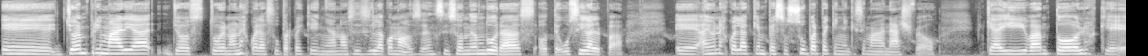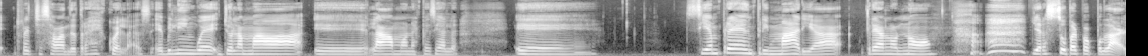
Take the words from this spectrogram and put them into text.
Eh, yo en primaria, yo estuve en una escuela súper pequeña, no sé si la conocen, si son de Honduras o Tegucigalpa. Eh, hay una escuela que empezó súper pequeña que se llama Nashville, que ahí iban todos los que rechazaban de otras escuelas. Es bilingüe, yo la amaba, eh, la amo en especial. Eh, siempre en primaria, créanlo o no, yo era súper popular.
